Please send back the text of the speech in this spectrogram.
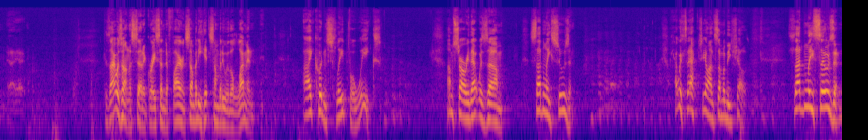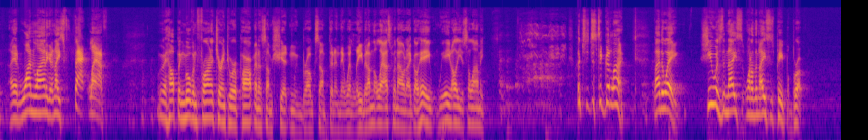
Because I was on the set of Grace Under Fire and somebody hit somebody with a lemon. I couldn't sleep for weeks. I'm sorry, that was um, Suddenly Susan. I was actually on some of these shows. Suddenly Susan. I had one line, I got a nice fat laugh. We were helping moving furniture into her apartment or some shit, and we broke something, and they went leave it. I'm the last one out. I go, hey, we ate all your salami. Which is just a good line. By the way, she was the nice, one of the nicest people, Brooke.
